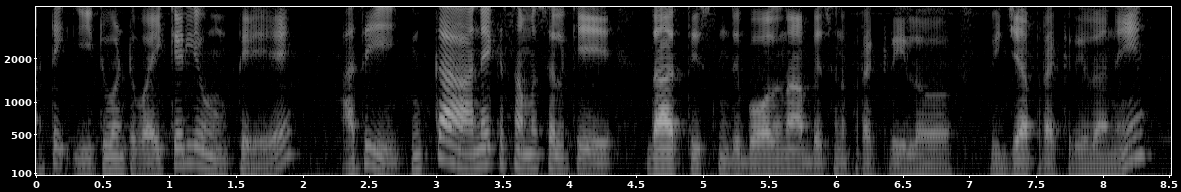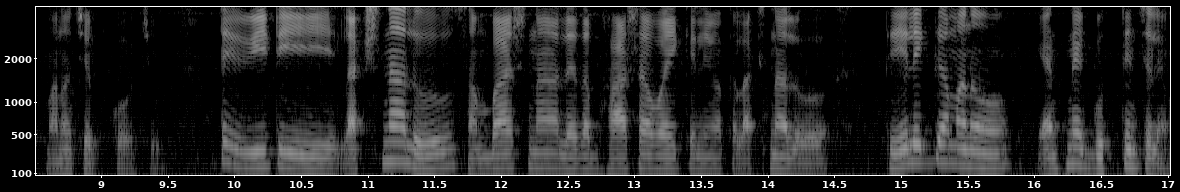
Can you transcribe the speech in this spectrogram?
అంటే ఇటువంటి వైకల్యం ఉంటే అది ఇంకా అనేక సమస్యలకి దారితీస్తుంది. బోధన అభ్యసన ప్రక్రియలో విద్యా ప్రక్రియలో అని మనం చెప్పుకోవచ్చు. అంటే వీటి లక్షణాలు సంభాషణ లేదా భాషా వైకల్యం యొక్క లక్షణాలు తేలిగ్గా మనం వెంటనే గుర్తించలేం.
